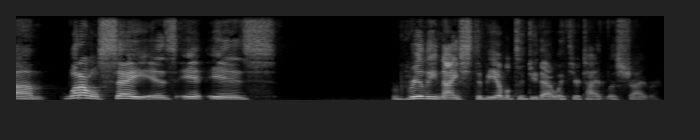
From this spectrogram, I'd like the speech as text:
um, what I will say is it is really nice to be able to do that with your Titleist driver.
